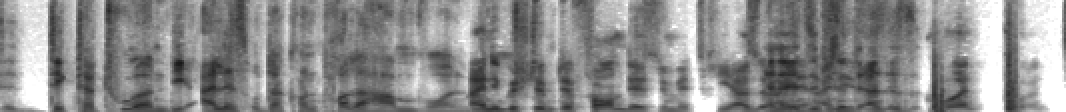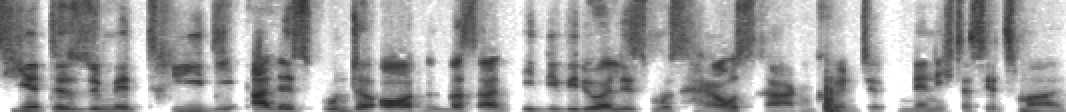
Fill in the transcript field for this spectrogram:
Diktaturen, die alles unter Kontrolle haben wollen. Eine bestimmte Form der Symmetrie, also eine, eine, eine also, pointierte Symmetrie, die alles unterordnet, was an Individualismus herausragen könnte, nenne ich das jetzt mal.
